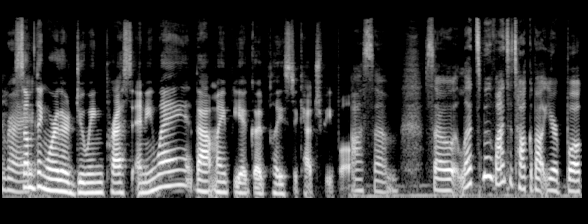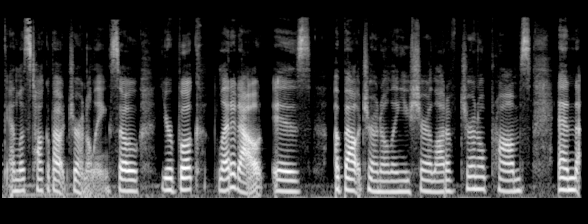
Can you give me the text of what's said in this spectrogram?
Right. something where they're doing press anyway, that might be a good place to catch people. Awesome. So let's move on to talk about your book and let's talk about journaling. So, your book, Let It Out, is about journaling. You share a lot of journal prompts. And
